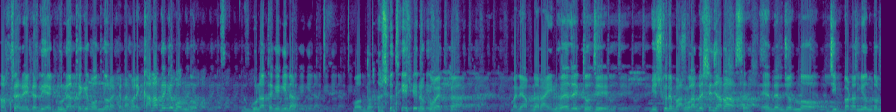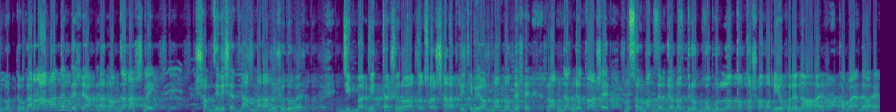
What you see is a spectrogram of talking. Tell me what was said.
আপনার এটা দিয়ে গুনা থেকে বন্ধ রাখে না। মানে কানা থেকে বন্ধ। গুনা থেকে কিনা বন্ধ যদি এরকম একটা মানে আপনার আইন হয়ে যেত যে বিশেষ করে বাংলাদেশে যারা আছে, এদের জন্য জিব্বাটা নিয়ন্ত্রণ করতে হবে। কারণ আমাদের দেশে আপনার রমজান আসলেই সব জিনিসের দাম বাড়ানো শুরু হয়। জিব্বার মিথ্যা শুরু হয়। অথচ সারা পৃথিবীর অন্যান্য দেশে রমজান যত আসে, মুসলমানদের জন্য দ্রব্য মূল্য তত সহনীয় করে দেওয়া হয়, কমায় দেওয়া হয়।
